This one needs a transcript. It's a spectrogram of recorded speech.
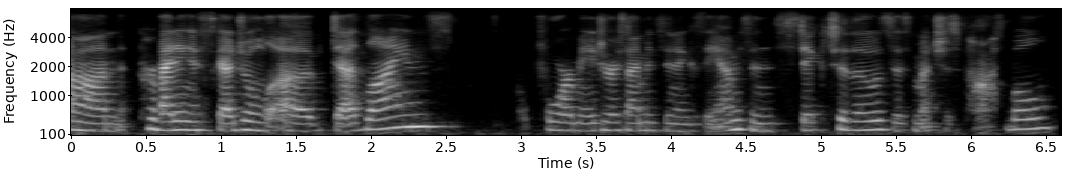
Um, providing a schedule of deadlines for major assignments and exams and stick to those as much as possible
